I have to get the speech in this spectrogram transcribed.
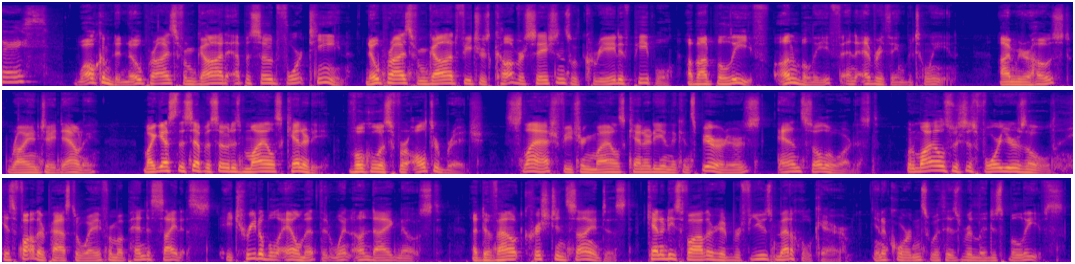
Rockers. Welcome to No Prize from God, episode 14. No Prize from God features conversations with creative people about belief, unbelief, and everything between. I'm your host, Ryan J. Downey. My guest this episode is Myles Kennedy, vocalist for Alter Bridge, Slash featuring Myles Kennedy and the Conspirators, and solo artist. When Myles was just four years old, his father passed away from appendicitis, a treatable ailment that went undiagnosed. A devout Christian scientist, Kennedy's father had refused medical care in accordance with his religious beliefs.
